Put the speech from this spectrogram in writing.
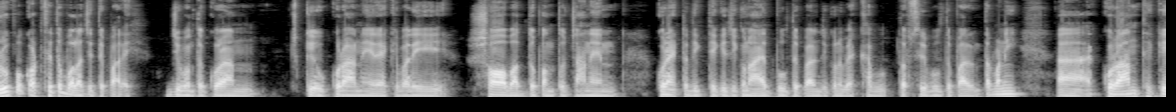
রূপক অর্থে তো বলা যেতে পারে। জীবন্ত কোরআন, কেউ কোরআনের একেবারে সব আদ্যপান্ত জানেন, কোন একটা দিক থেকে যে কোনো আয়াত বলতে পারেন, যে কোনো ব্যাখ্যা, তফসির বলতে পারেন। তার মানে কোরআন থেকে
